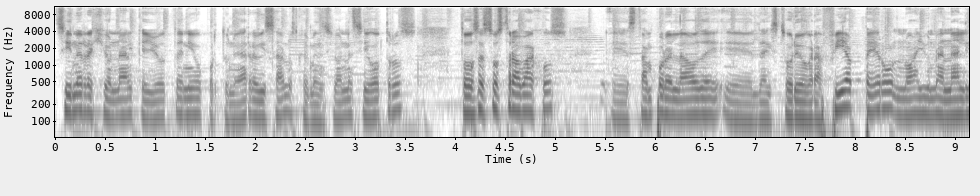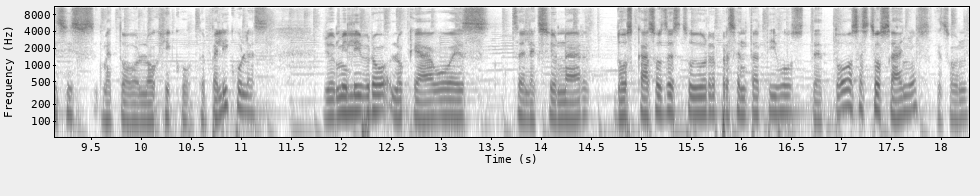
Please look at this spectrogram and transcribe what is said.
cine regional que yo he tenido oportunidad de revisar, los que menciones y otros, todos estos trabajos eh, están por el lado de eh, la historiografía, pero no hay un análisis metodológico de películas. Yo en mi libro lo que hago es seleccionar dos casos de estudio representativos de todos estos años, que son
